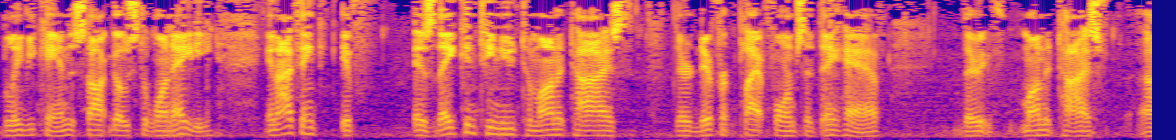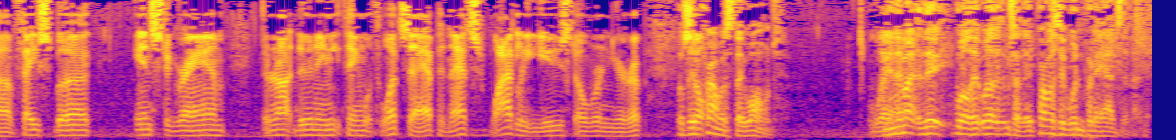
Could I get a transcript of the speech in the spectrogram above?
believe you can. The stock goes to 180, and I think if as they continue to monetize their different platforms that they have, they monetize uh, Facebook, Instagram. They're not doing anything with WhatsApp, and that's widely used over in Europe. But they So- promised they won't. Well, I mean, they might, they, well, they, well, I'm sorry, they promised they wouldn't put ads in it.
